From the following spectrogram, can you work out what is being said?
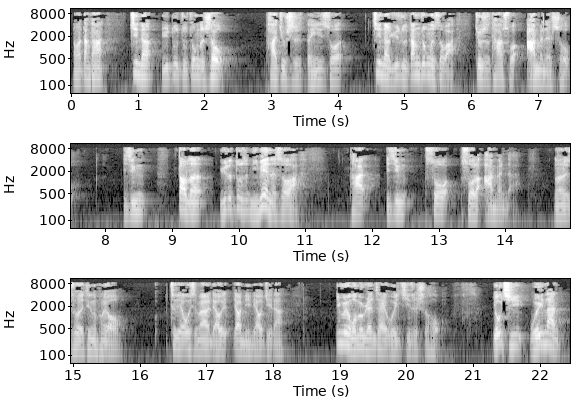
那么当他进到鱼肚子中的时候，他就是等于说进到鱼肚当中的时候啊，就是他说阿门的时候，已经到了鱼的肚子里面的时候啊。他已经说说了阿门的，那你说听众朋友，这些为什么要了要你了解呢？因为我们人在危机的时候，尤其危难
